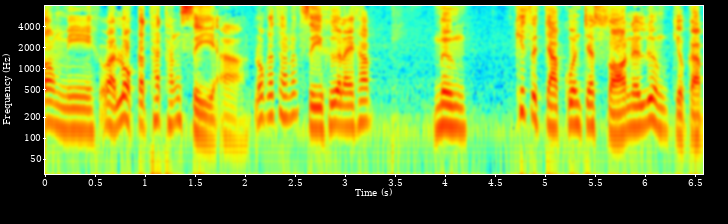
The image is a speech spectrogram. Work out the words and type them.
ต้องมีว่าโลกกระทัดทั้ง4อ่าโลกกระทัดทั้ง 4 คืออะไรครับ 1. คิดจักรควรจะสอนในเรื่องเกี่ยวกับ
